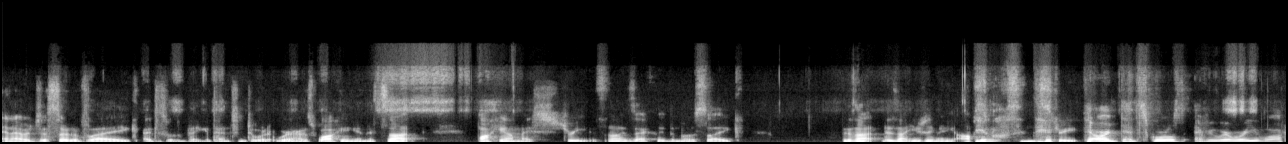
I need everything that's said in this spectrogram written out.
and I was just sort of like I just wasn't paying attention to where, where I was walking and it's not walking on my street it's not exactly the most like there's not there's not usually many obstacles in the street There aren't dead squirrels everywhere where you walk.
